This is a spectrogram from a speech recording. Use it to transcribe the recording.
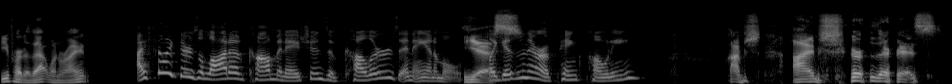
You've heard of that one, right? I feel like there's a lot of combinations of colors and animals. Yes. Like, isn't there a pink pony? I'm sh- I'm sure there is.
